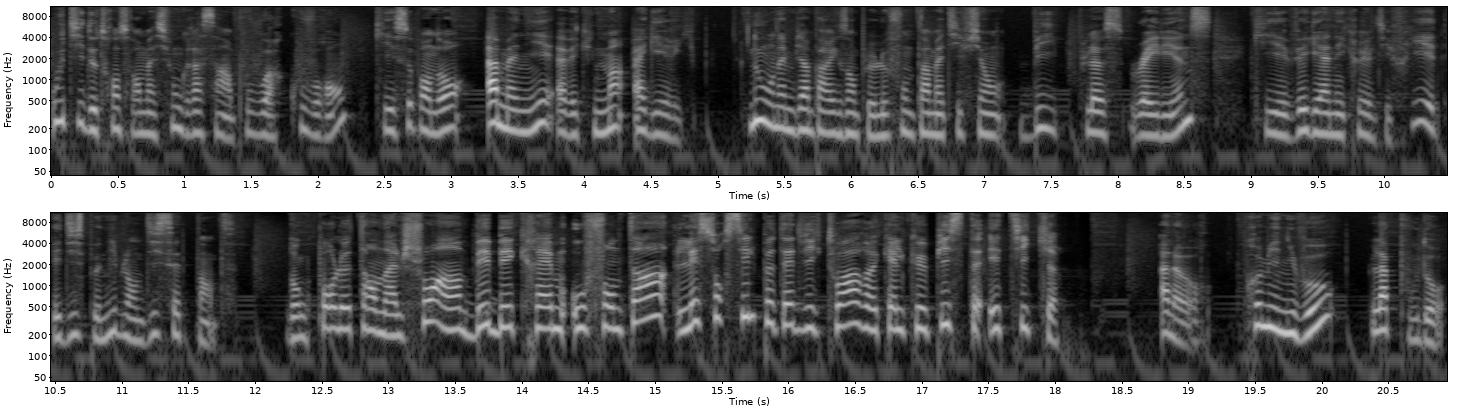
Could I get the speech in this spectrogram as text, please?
outil de transformation grâce à un pouvoir couvrant qui est cependant à manier avec une main aguerrie. Nous, on aime bien par exemple le fond de teint matifiant B Plus Radiance qui est vegan et cruelty free et est disponible en 17 teintes. Donc pour le teint, on a le choix, hein, bébé crème ou fond de teint. Les sourcils, peut-être Victoire, quelques pistes éthiques. Alors, premier niveau, la poudre.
